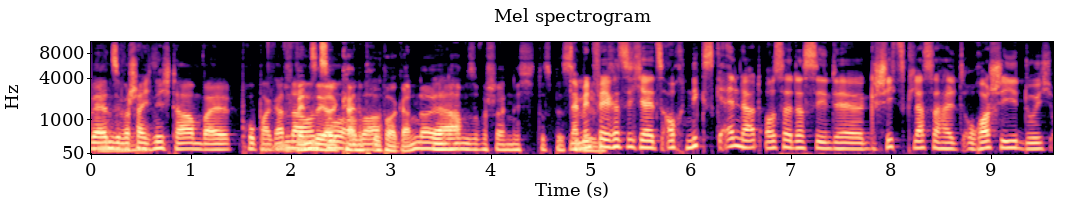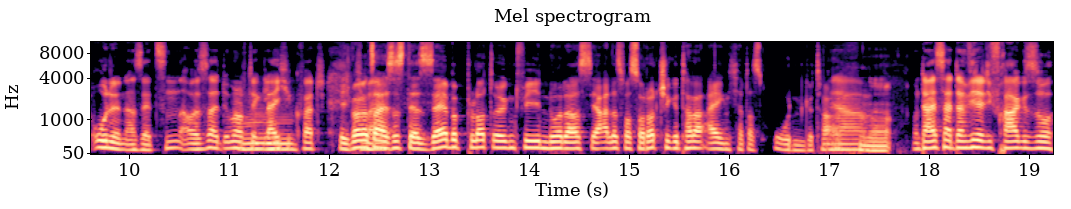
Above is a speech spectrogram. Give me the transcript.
Werden sie wahrscheinlich nicht haben, weil Propaganda wenn und sie so. ja keine aber Propaganda, Ja. dann haben sie wahrscheinlich das beste. Na, im Endeffekt hat sich ja jetzt auch nichts geändert, außer dass sie in der Geschichtsklasse halt Orochi durch Odin ersetzen, aber es ist halt immer noch der Mm. gleiche Quatsch. Ich wollte Ich sagen, es ist derselbe Plot irgendwie, nur dass ja alles, was Orochi getan hat, eigentlich hat das Oden getan. Ja. Ja. Und da ist halt dann wieder die Frage so,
